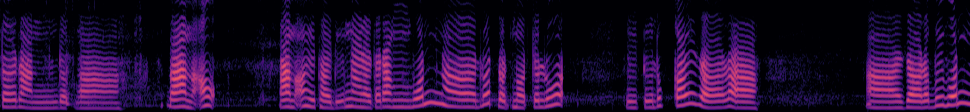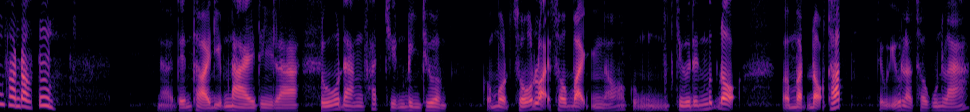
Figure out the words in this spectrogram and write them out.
Tôi làm được uh, 3 mẫu. 3 mẫu thì thời điểm này là tôi đang muốn uh, đợt một cho lúa. Thì từ lúc cấy giờ là uh, giờ là 14 phân đầu tiên. Đến thời điểm này thì là lúa đang phát triển bình thường. Có một số loại sâu bệnh nó cũng chưa đến mức độ ở mật độ thấp chủ yếu là sâu cuốn lá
